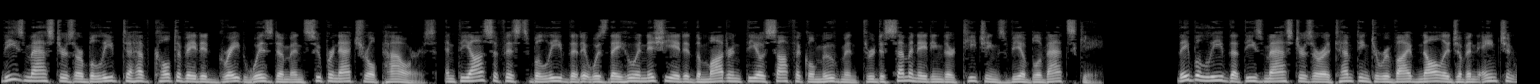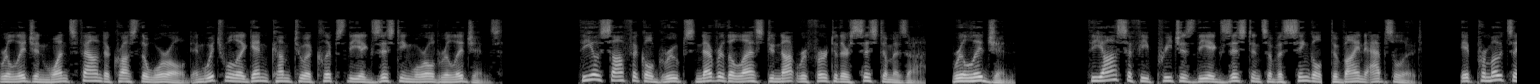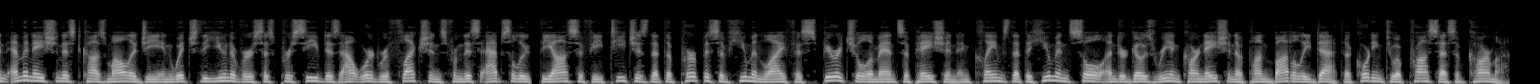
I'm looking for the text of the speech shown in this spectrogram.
These masters are believed to have cultivated great wisdom and supernatural powers, and theosophists believe that it was they who initiated the modern theosophical movement through disseminating their teachings via Blavatsky. They believe that these masters are attempting to revive knowledge of an ancient religion once found across the world and which will again come to eclipse the existing world religions. Theosophical groups nevertheless do not refer to their system as a religion. Theosophy preaches the existence of a single, divine absolute. It promotes an emanationist cosmology in which the universe is perceived as outward reflections from this absolute. Theosophy teaches that the purpose of human life is spiritual emancipation and claims that the human soul undergoes reincarnation upon bodily death according to a process of karma.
